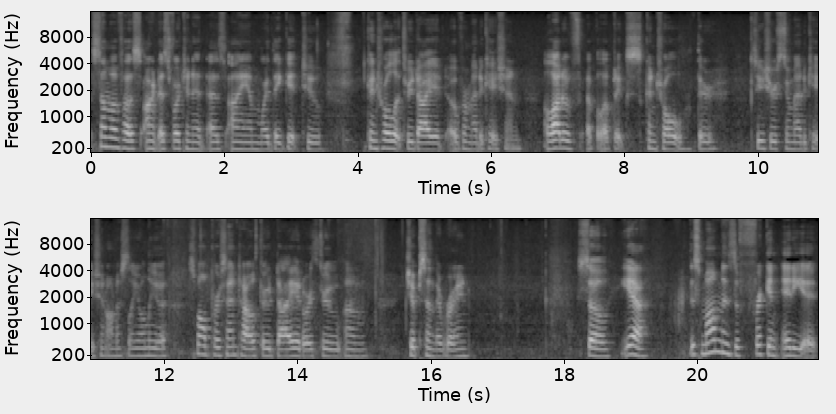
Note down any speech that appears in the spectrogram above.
some of us aren't as fortunate as I am where they get to control it through diet over medication. A lot of epileptics control their seizures through medication, honestly. Only a small percentile through diet or through um, chips in their brain. So, yeah. This mom is a freaking idiot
